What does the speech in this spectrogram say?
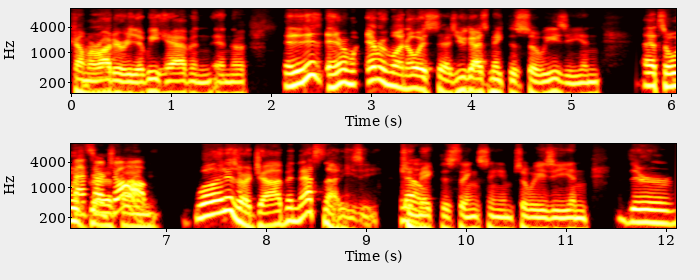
camaraderie that we have and, and the and it is and everyone, everyone always says you guys make this so easy and that's always That's our job. Well, it is our job, and that's not easy to No. make this thing seem so easy. And there,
